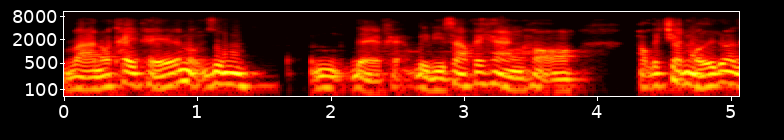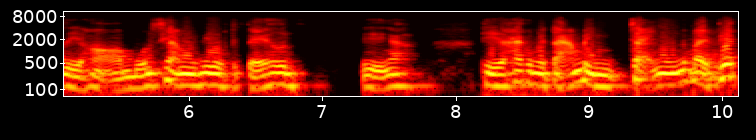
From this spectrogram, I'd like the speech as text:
và nó thay thế nội dung ừ, để bởi vì sao? Khách hàng họ họ cái trend mới đó là gì? Họ muốn xem video thực tế hơn. Thì nhá, thì 2018 mình chạy những cái bài viết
